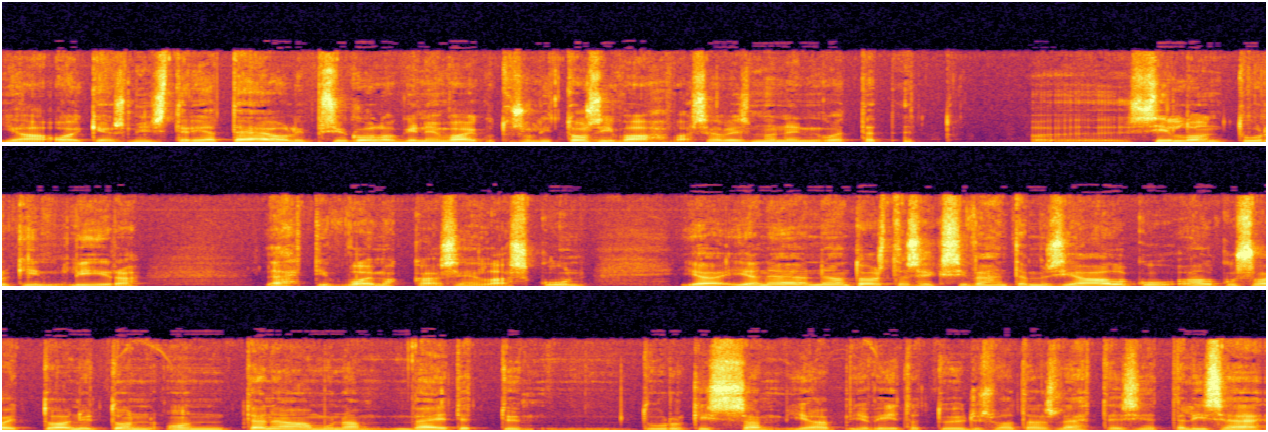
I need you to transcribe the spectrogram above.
ja oikeusministeri. Ja tämä oli psykologinen vaikutus, oli tosi vahva. Se oli semmoinen, niin että, että silloin Turkin liira lähti voimakkaaseen laskuun. Ja, ja nämä, nämä on toistaiseksi vähän tämmöisiä alku, alkusoittoa. Nyt on, on tänä aamuna väitetty Turkissa ja, ja viitattu yhdysvaltalaislähteisiin, että lisää,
